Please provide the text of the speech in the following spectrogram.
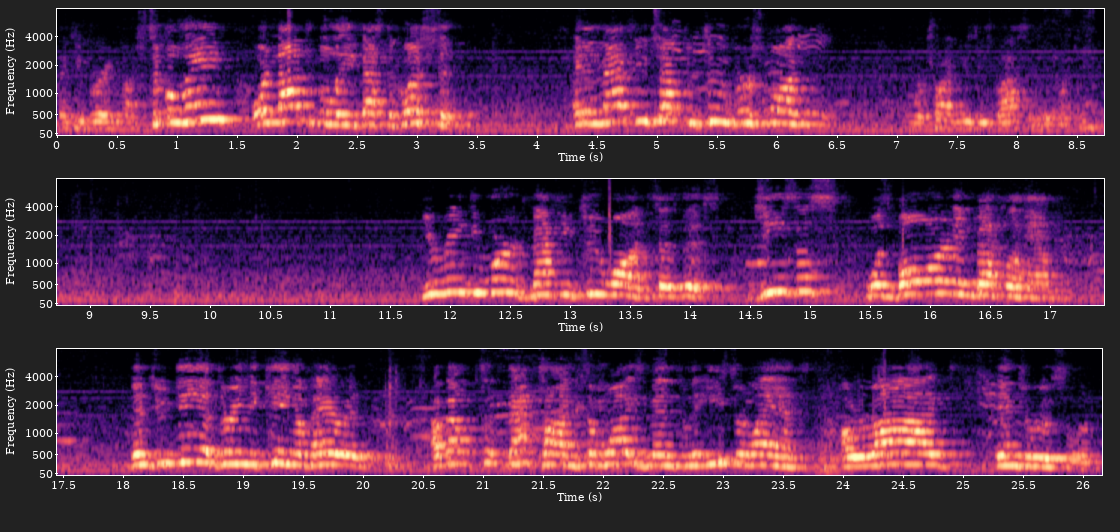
Thank you very much. To believe or not to believe, that's the question. And in Matthew chapter 2, verse 1, we'll try and use these glasses if I can. You read the words, Matthew 2 1 says this Jesus was born in Bethlehem, in Judea during the king of Herod. About that time, some wise men from the eastern lands arrived in Jerusalem.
